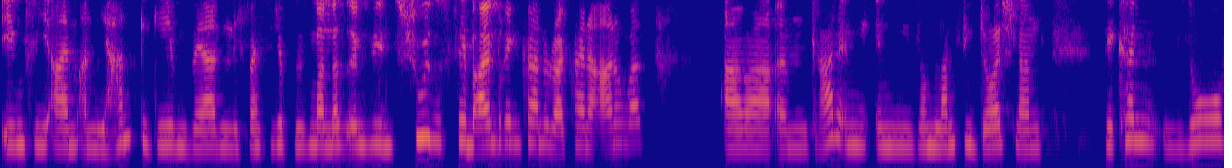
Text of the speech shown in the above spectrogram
irgendwie einem an die Hand gegeben werden. Ich weiß nicht, ob das, man das irgendwie ins Schulsystem einbringen kann oder keine Ahnung was. Aber ähm, gerade in, in so einem Land wie Deutschland, wir können so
